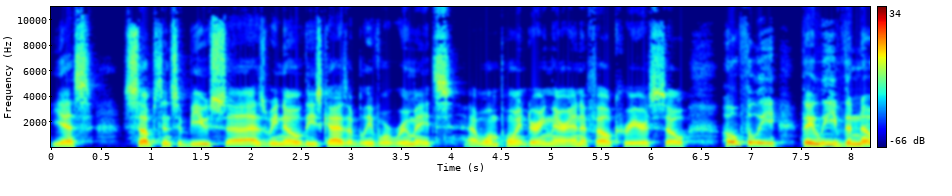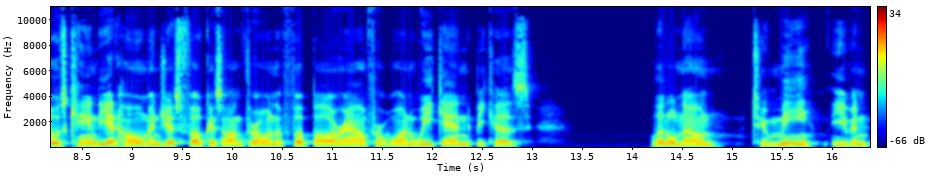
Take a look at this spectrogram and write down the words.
yes, substance abuse. Uh, as we know, these guys, I believe, were roommates at one point during their NFL careers. So hopefully they leave the nose candy at home and just focus on throwing the football around for one weekend because, little known to me, even.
